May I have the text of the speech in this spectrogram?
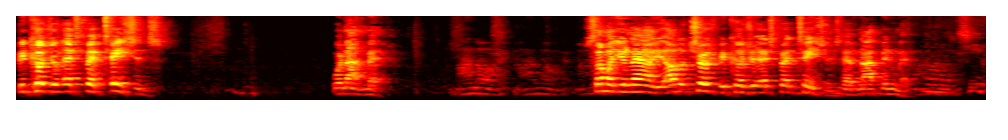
because your expectations were not met. My Lord, my Lord. Some of you now, you're out of church because your expectations have not been met. Oh, Jesus.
